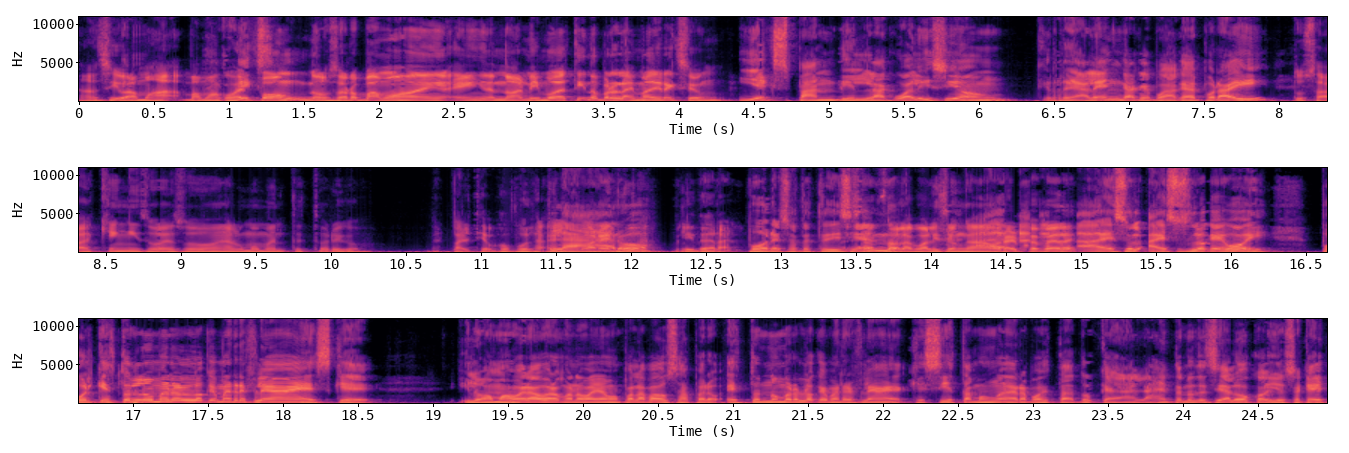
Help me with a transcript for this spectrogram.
Ah, sí, vamos a, vamos a coger Ex- PON. Nosotros vamos en, en- no al mismo destino, pero en la misma dirección. y expandir la coalición realenga que pueda caer por ahí. ¿Tú sabes quién hizo eso en algún momento histórico? El Partido Popular. el Claro. 40, literal. Por eso te estoy diciendo. fue la coalición ganadora del PPD. A, a eso, a eso es lo que voy. Porque estos números lo que me reflejan es que, y lo vamos a ver ahora cuando vayamos para la pausa, pero estos números lo que me reflejan es que sí estamos en una era post-estatus, que la gente nos decía loco, y yo sé que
